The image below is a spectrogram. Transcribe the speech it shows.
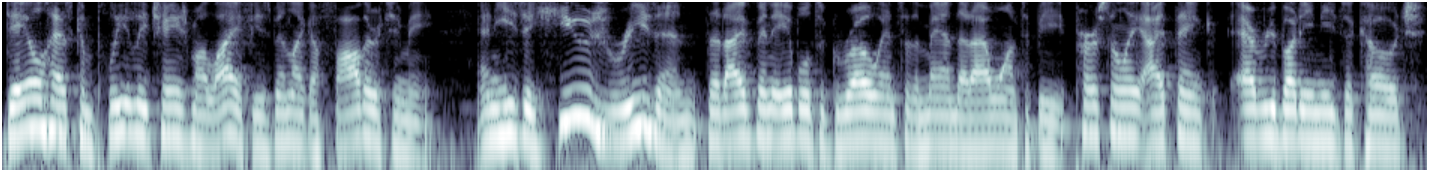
Dale has completely changed my life. He's been like a father to me. And he's a huge reason that I've been able to grow into the man that I want to be. Personally, I think everybody needs a coach.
